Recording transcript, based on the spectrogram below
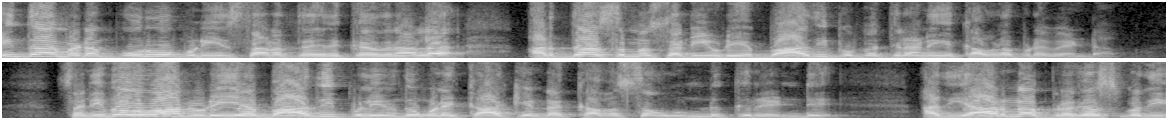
ஐந்தாம் இடம் பூர்வ புண்ணிய ஸ்தானத்தில் இருக்கிறதுனால அர்த்தாசிரம சனியுடைய பாதிப்பை பற்றிலாம் நீங்கள் கவலைப்பட வேண்டாம். சனி பகவானுடைய பாதிப்பில் இருந்து உங்களை காக்கின்ற கவசம் ஒன்றுக்கு ரெண்டு. அது யாருன்னா பிரகஸ்பதி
